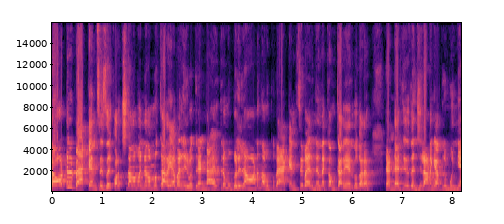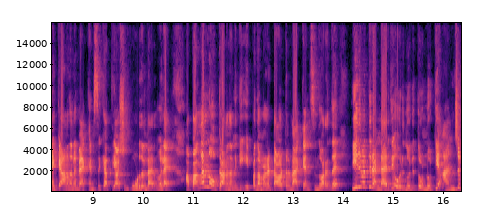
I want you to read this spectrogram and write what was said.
ടോട്ടൽ വാക്കൻസീസ് കുറച്ച് നാൾ മുന്നേ നമുക്ക് അറിയാൻ പറ്റില്ല ഇരുപത്തിരണ്ടായിരത്തിന് മുകളിലാണ് നമുക്ക് വാക്കൻസി വരുന്നതെന്നൊക്കെ നമുക്ക് അറിയായിരുന്നു. കാരണം രണ്ടായിരത്തി ഇരുപത്തഞ്ചിലാണെങ്കിൽ അതിന് മുന്നേ ഒക്കെ ആണെന്നുണ്ടെങ്കിൽ വാക്കൻസിക്ക് അത്യാവശ്യം കൂടുതലുണ്ടായിരുന്നു അല്ലേ? അപ്പൊ അങ്ങനെ നോക്കുകയാണെന്നുണ്ടെങ്കിൽ ഇപ്പൊ നമ്മുടെ ടോട്ടൽ വാക്കൻസി എന്ന് പറയുന്നത് ഇരുപത്തിരണ്ടായിരത്തി ഒരുന്നൂറ്റി തൊണ്ണൂറ്റി അഞ്ച്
